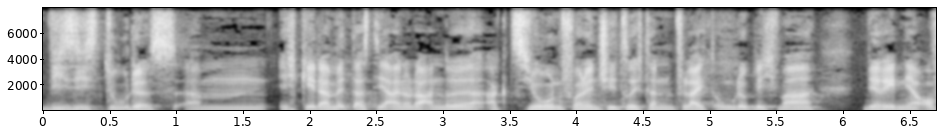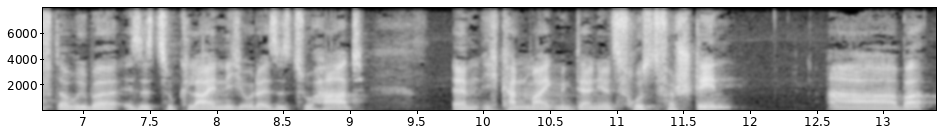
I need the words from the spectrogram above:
Wie siehst du das? Ähm, ich gehe damit, dass die ein oder andere Aktion von den Schiedsrichtern vielleicht unglücklich war. Wir reden ja oft darüber, ist es zu kleinlich oder ist es zu hart. Ähm, ich kann Mike McDaniels Frust verstehen, aber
